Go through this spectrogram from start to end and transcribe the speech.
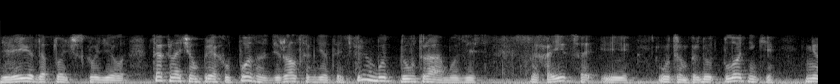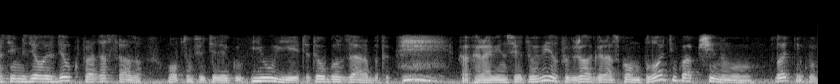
деревья для плотнического дела. Так иначе он приехал поздно, задержался где-то. Теперь он будет до утра будет здесь находиться, и утром придут плотники – он с ними сделал сделку, продаст сразу оптом всю телегу и уедет. Это его был заработок. Как Равин все это увидел, побежал к городскому плотнику, общинному плотнику.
